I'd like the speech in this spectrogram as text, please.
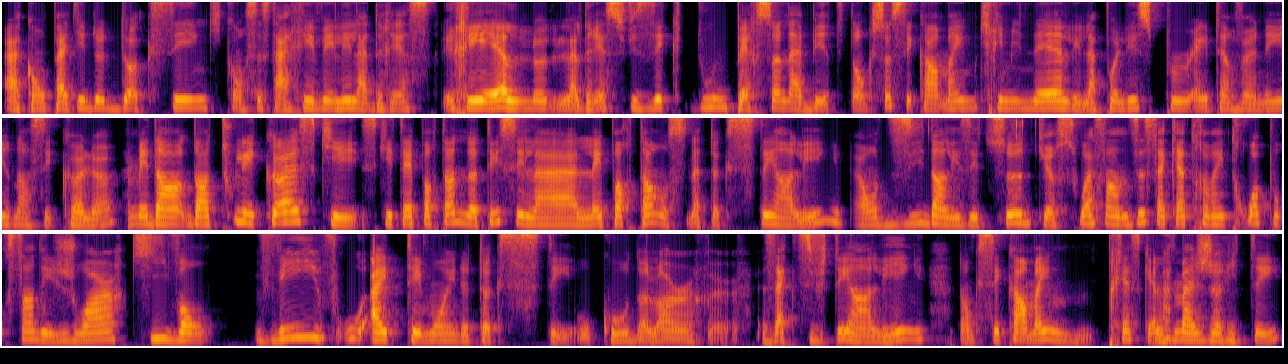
accompagné de doxing qui consiste à révéler l'adresse réelle, l'adresse physique d'où une personne habite. Donc ça, c'est quand même criminel et la police peut intervenir dans ces cas-là. Mais dans, dans tous les cas, ce qui est, ce qui est important de noter, c'est l'importance de la toxicité en ligne. On dit dans les études que 70 à 83% des joueurs qui vont vivent ou être témoins de toxicité au cours de leurs euh, activités en ligne. Donc, c'est quand même presque la majorité.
